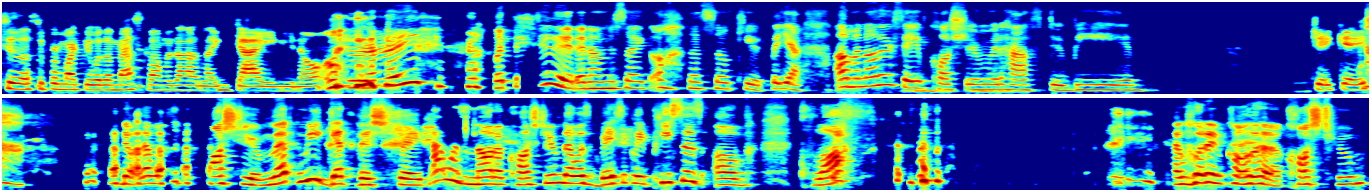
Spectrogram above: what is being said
to the supermarket with a mask on without like dying, you know? right? But they did it, and I'm just like, oh, that's so cute. But yeah, um, another fave costume would have to be JK. no, that wasn't a costume. Let me get this straight. That was not a costume. That was basically pieces of cloth. I wouldn't call that a costume.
